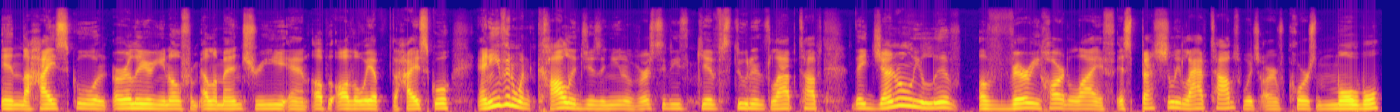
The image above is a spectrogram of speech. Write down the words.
in the high school and earlier, you know, from elementary and up all the way up to high school. And even when colleges and universities give students laptops, they generally live a very hard life, especially laptops, which are, of course, mobile.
